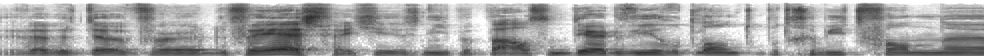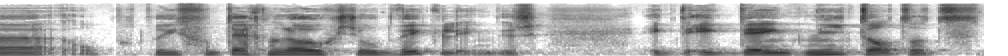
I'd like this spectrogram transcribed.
hebben het over de VS, weet je. Dat is niet bepaald een derde wereldland op het gebied van, op het gebied van technologische ontwikkeling. Dus ik, ik denk niet dat het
